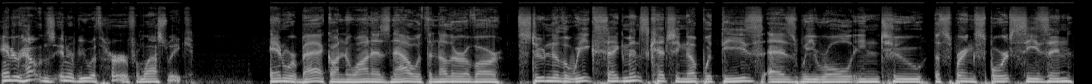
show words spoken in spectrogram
Andrew Houghton's interview with her from last week. And we're back on Nuanez now with another of our Student of the Week segments, catching up with these as we roll into the spring sports season.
